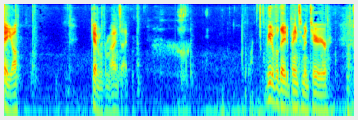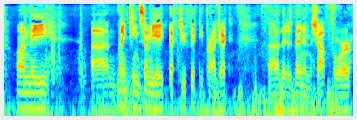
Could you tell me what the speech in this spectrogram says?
Hey y'all, Kevin from Hyndzyte. It's a beautiful day to paint some interior on the uh, 1978 F-250 project uh, that has been in the shop for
